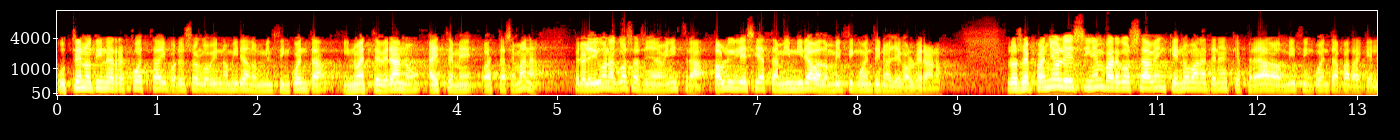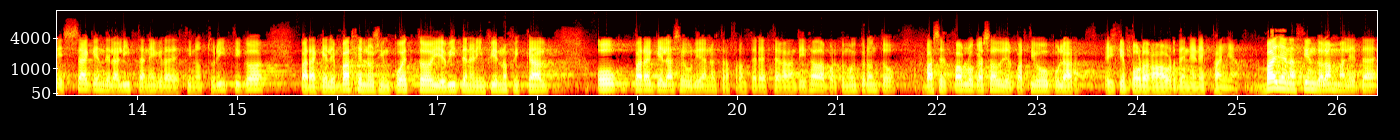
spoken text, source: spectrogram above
Usted no tiene respuesta y por eso el Gobierno mira a 2050 y no a este verano, a este mes o a esta semana. Pero le digo una cosa, señora ministra. Pablo Iglesias también miraba a 2050 y no ha llegado el verano. Los españoles, sin embargo, saben que no van a tener que esperar a 2050 para que les saquen de la lista negra de destinos turísticos, para que les bajen los impuestos y eviten el infierno fiscal o para que la seguridad de nuestras fronteras esté garantizada, porque muy pronto va a ser Pablo Casado y el Partido Popular el que ponga orden en España. Vayan haciendo las maletas,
